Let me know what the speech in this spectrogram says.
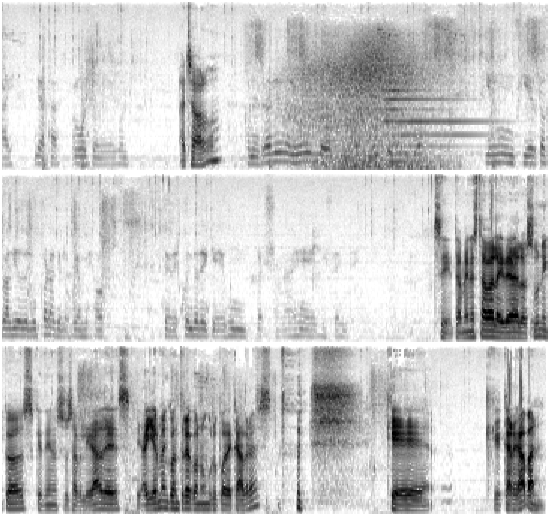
Ay, ya está. Ha muerto de golpe. ¿Ha echado algo? Con el radio de luz los, tienen un cierto radio de luz para que los vean mejor te des cuenta de que es un personaje diferente. Sí, también estaba la idea de los únicos, que tienen sus habilidades. Ayer me encontré con un grupo de cabras que, que cargaban,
